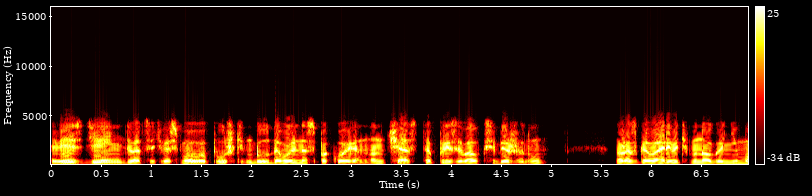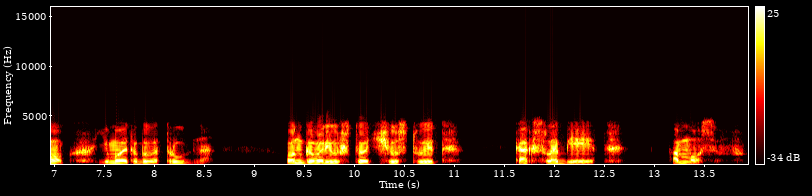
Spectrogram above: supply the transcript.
Весь день 28-го Пушкин был довольно спокоен. Он часто призывал к себе жену, но разговаривать много не мог, ему это было трудно. Он говорил, что чувствует, как слабеет Амосов.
